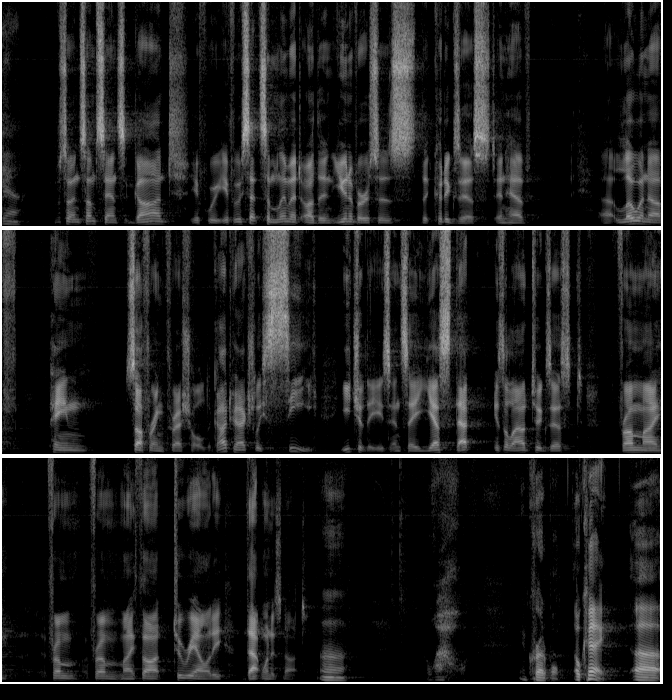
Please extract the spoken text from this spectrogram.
yeah. So, in some sense, God, if we, if we set some limit on the universes that could exist and have uh, low enough pain, suffering threshold, God could actually see each of these and say, yes, that is allowed to exist from my, from, from my thought to reality, that one is not. Wow. Incredible. Okay. Uh,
